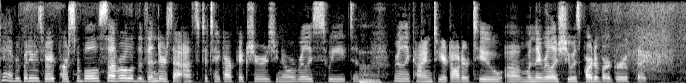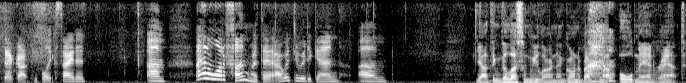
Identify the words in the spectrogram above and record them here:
yeah, everybody was very personable. Several of the vendors that asked to take our pictures, you know, were really sweet and really kind to your daughter too. Um, when they realized she was part of our group, that that got people excited. Um, I had a lot of fun with it. I would do it again. Um, Yeah, I think the lesson we learned, and going back to my old man rant,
